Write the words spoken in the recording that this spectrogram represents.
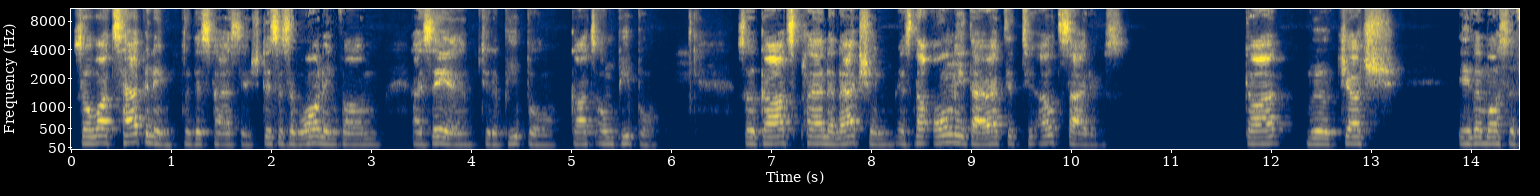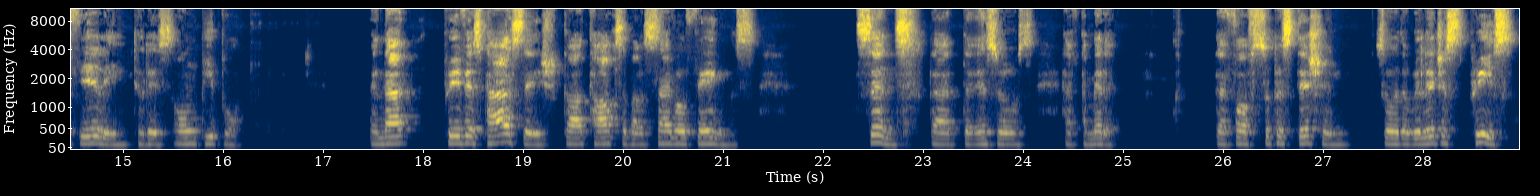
So, what's happening with this passage? This is a warning from Isaiah to the people, God's own people. So God's plan and action is not only directed to outsiders, God will judge even more severely to his own people. In that previous passage, God talks about several things, sins that the Israels have committed. Therefore, superstition, so the religious priests,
